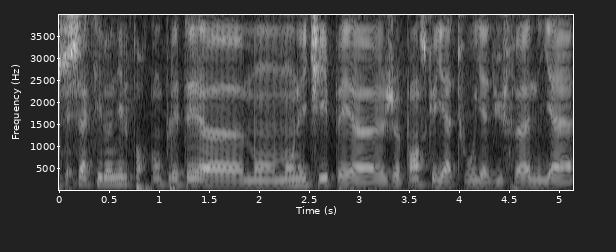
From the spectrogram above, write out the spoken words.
Shaquille O'Neal pour compléter euh, mon, mon, équipe et euh, je pense qu'il y a tout, il y a du fun, il y a,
